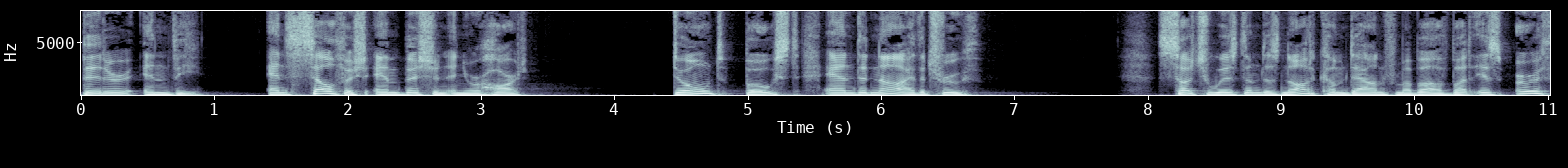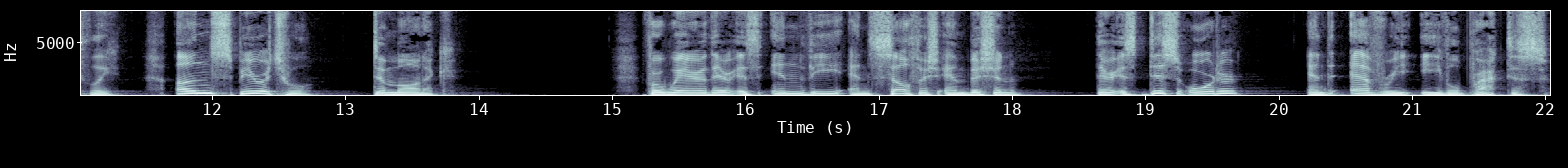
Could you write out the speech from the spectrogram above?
bitter envy and selfish ambition in your heart, don't boast and deny the truth. Such wisdom does not come down from above, but is earthly, unspiritual, demonic. For where there is envy and selfish ambition, there is disorder and every evil practice.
